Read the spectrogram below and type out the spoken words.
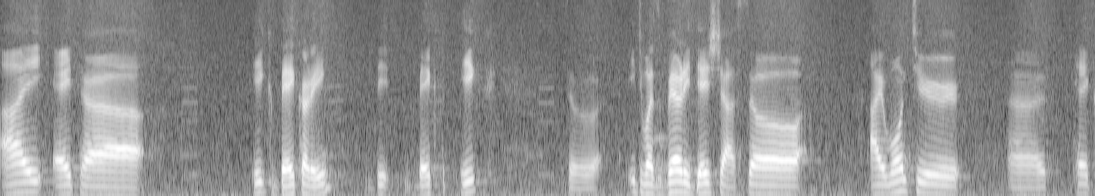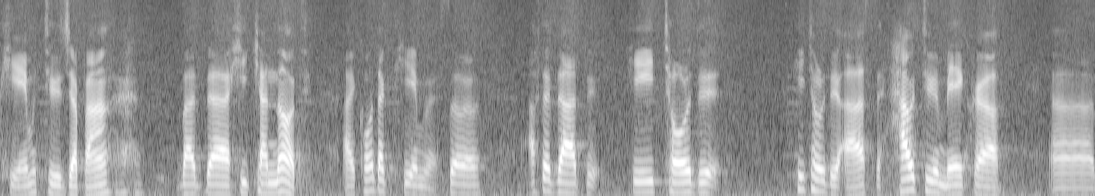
I ate a pig bakery, baked pig. So it was very delicious. So I want to uh, take him to Japan, but uh, he cannot. I contact him. So after that, he told he told us how to make a uh,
